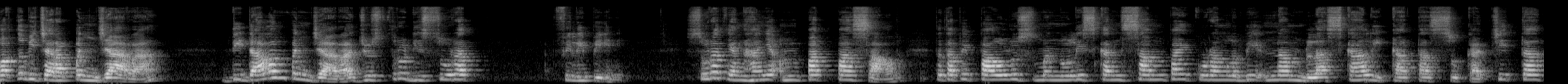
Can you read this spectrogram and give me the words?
Waktu bicara penjara, di dalam penjara justru di surat Filipi ini. Surat yang hanya empat pasal, tetapi Paulus menuliskan sampai kurang lebih 16 kali kata sukacita,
